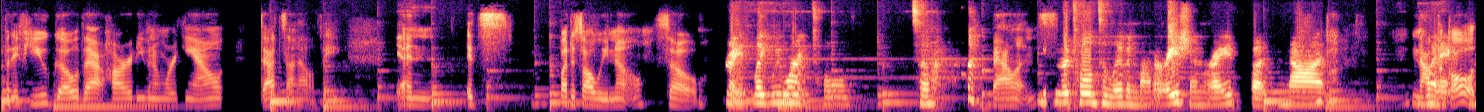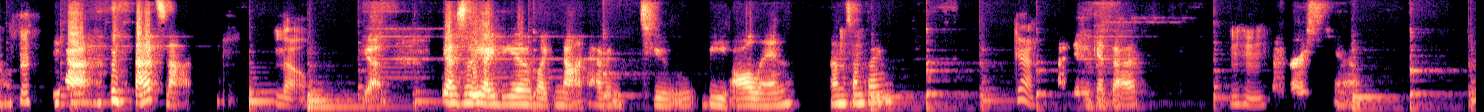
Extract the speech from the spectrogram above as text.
But if you go that hard even on working out, that's not healthy. And it's but it's all we know. So right. Like we weren't told to balance. we were told to live in moderation, right? But not Not the it gold. yeah, that's not no. yeah. Yeah. So the idea of like not having to be all in on something, Yeah. I didn't get that Mm-hmm. at first, you know.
